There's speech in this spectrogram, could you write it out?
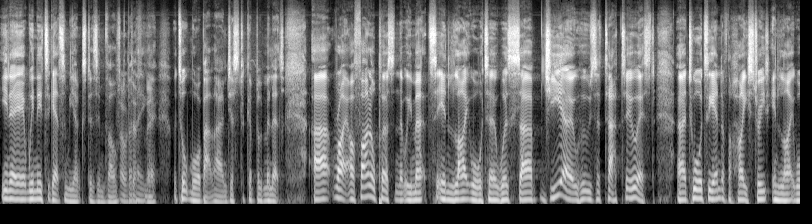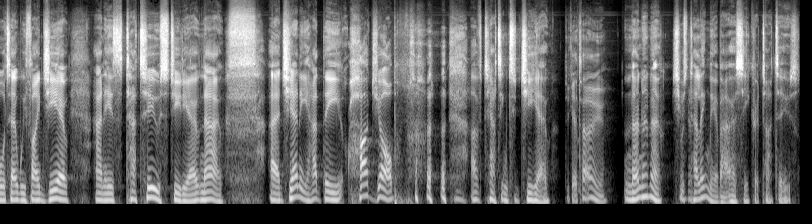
you know, we need to get some youngsters involved. Oh, but there you definitely. go. We'll talk more about that in just a couple of minutes. Uh, right, our final person that we met in Lightwater was uh, Geo, who's a tattooist. Uh, towards the end of the high street in Lightwater, we find Geo and his tattoo studio. Now, uh, Jenny had the hard job of chatting to Geo. To get a tattoo? No, no, no. She was telling me about her secret tattoos.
